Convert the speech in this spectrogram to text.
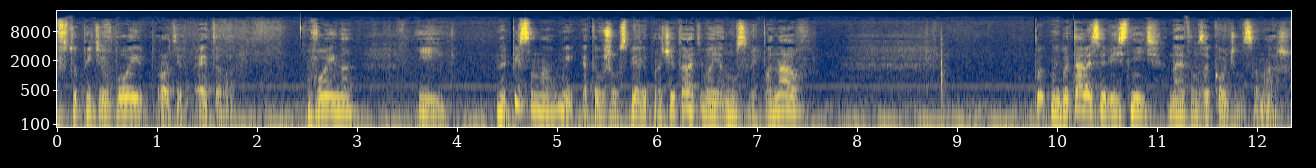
вступить в бой против этого воина. И написано, мы это уже успели прочитать, Ваянус Панав. Мы пытались объяснить, на этом закончился наш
